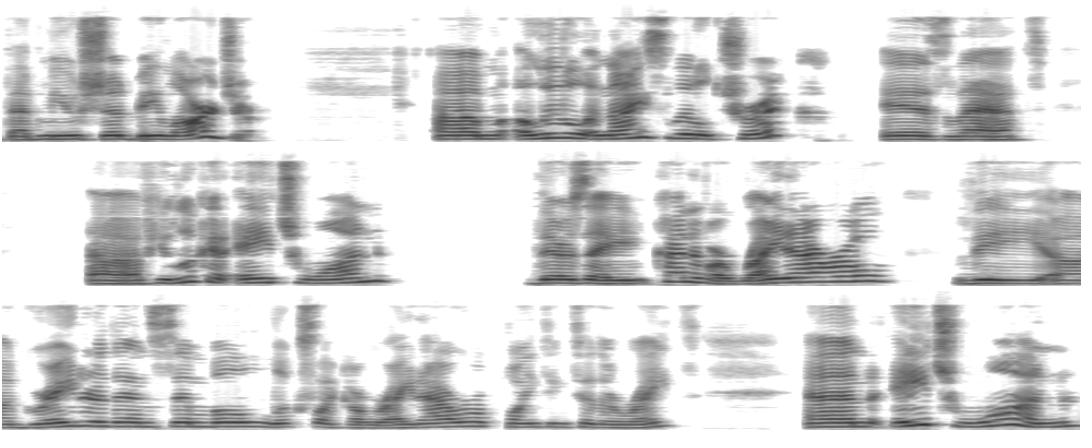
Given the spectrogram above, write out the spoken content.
that mu should be larger. Um, a little, a nice little trick is that uh, if you look at H1, there's a kind of a right arrow. The uh, greater than symbol looks like a right arrow pointing to the right. And H1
